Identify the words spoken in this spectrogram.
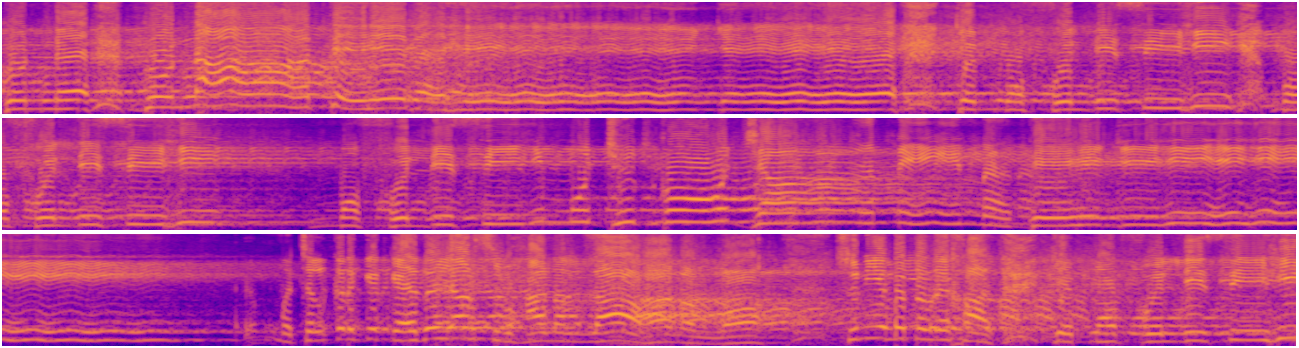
गुन गुनाते रहेंगे। कि मुफलिसी ही मुफलिसी ही मुफलिसी मुझको जाने न देगी। मचल करके कह दो यार सुभान अल्लाह सुभान अल्लाह सुनिए बतौर खास कि मुफलिसी ही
